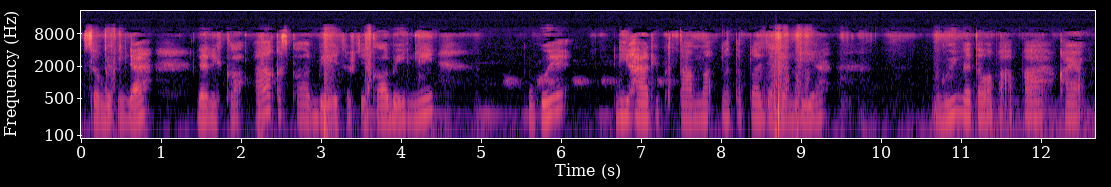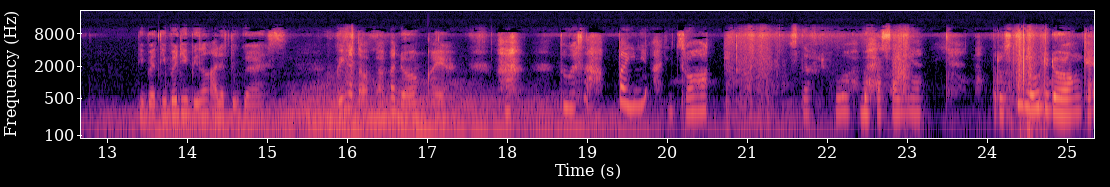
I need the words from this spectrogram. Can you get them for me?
So gue pindah dari sekolah A ke sekolah B. Terus di sekolah B ini gue di hari pertama mata pelajaran dia gue nggak tahu apa-apa. Kayak tiba-tiba dia bilang ada tugas. Gue nggak tahu apa-apa dong. Kayak hah? Tugas apa ini anjrot? Gitu astagfirullah bahasanya. Terus tuh ya udah dong kayak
